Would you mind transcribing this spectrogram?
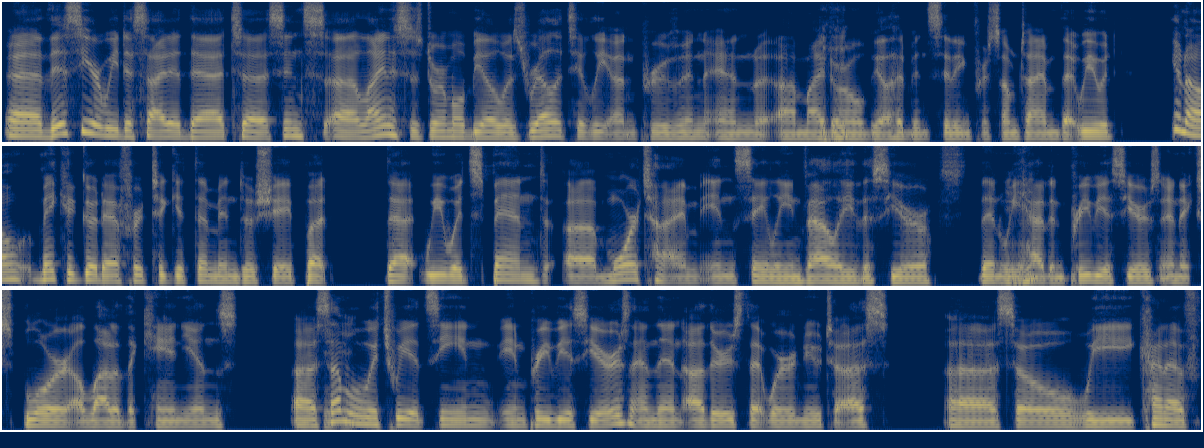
uh, this year, we decided that uh, since uh, Linus's Dormobile was relatively unproven and uh, my Mhm. Dormobile had been sitting for some time, that we would, you know, make a good effort to get them into shape, but that we would spend uh, more time in Saline Valley this year than we Mhm. had in previous years and explore a lot of the canyons, uh, some Mhm. of which we had seen in previous years, and then others that were new to us. Uh, so we kind of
